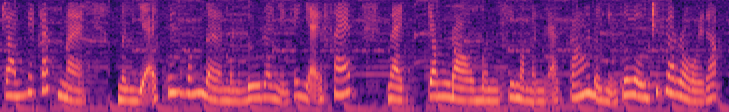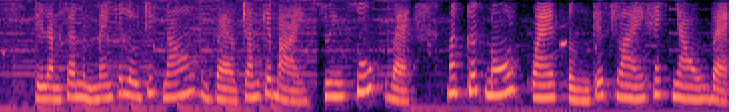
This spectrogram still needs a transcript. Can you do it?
trong cái cách mà mình giải quyết vấn đề, mình đưa ra những cái giải pháp. Và trong đầu mình khi mà mình đã có được những cái logic đó rồi đó thì làm sao mình mang cái logic đó vào trong cái bài xuyên suốt và nó kết nối qua từng cái slide khác nhau và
